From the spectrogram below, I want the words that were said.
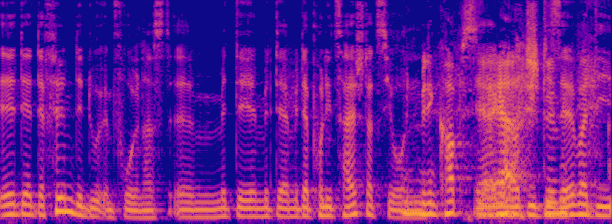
äh, der, der Film, den du empfohlen hast, äh, mit, der, mit, der, mit der Polizeistation. Mit, den Cops, ja, ja genau, die, die selber die,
